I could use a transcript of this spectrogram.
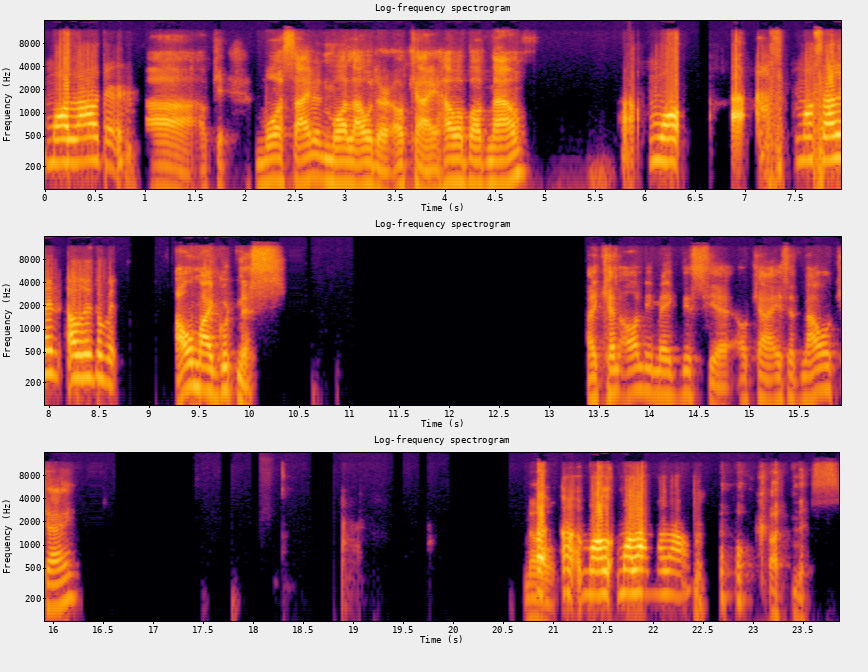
More louder. Ah, okay. More silent, more louder. Okay. How about now? Uh, more, uh, more silent a little bit. Oh my goodness. I can only make this here. Okay. Is it now okay? Uh, No. uh, more, more loud, more loud. Oh goodness.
